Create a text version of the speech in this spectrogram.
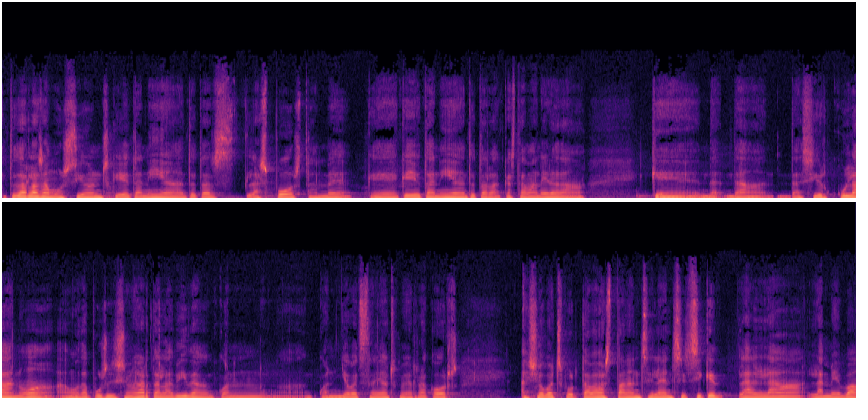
totes les emocions que jo tenia, totes les pors també que, que jo tenia, tota aquesta manera de, que, de, de, de circular no? o de posicionar-te a la vida quan, quan jo vaig tenir els meus records això ho vaig portar bastant en silenci. Sí que la, la, la meva...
